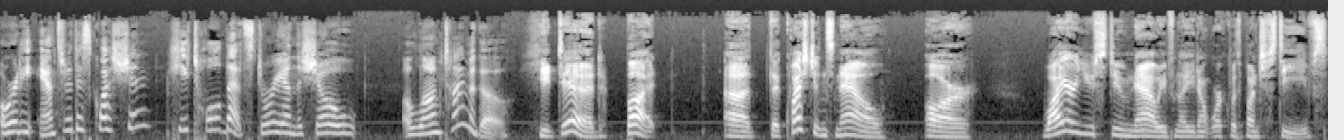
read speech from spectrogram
already answer this question? He told that story on the show a long time ago. He did, but uh, the questions now are why are you Stu now, even though you don't work with a bunch of Steves?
